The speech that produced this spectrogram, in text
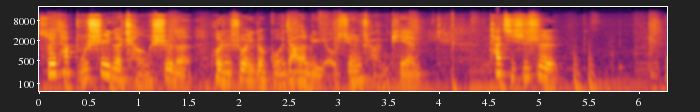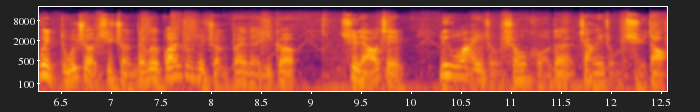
所以它不是一个城市的或者说一个国家的旅游宣传片，它其实是为读者去准备、为观众去准备的一个去了解。另外一种生活的这样一种渠道，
